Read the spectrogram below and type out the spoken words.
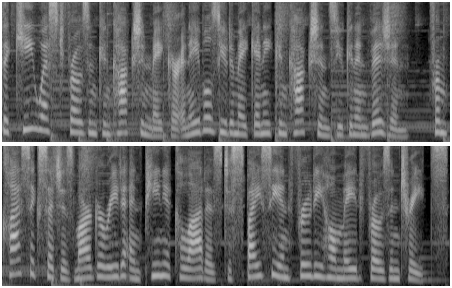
The Key West Frozen Concoction Maker enables you to make any concoctions you can envision, from classics such as margarita and pina coladas to spicy and fruity homemade frozen treats.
